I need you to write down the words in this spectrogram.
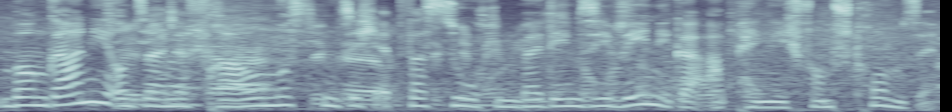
Bongani und seine Frau mussten sich etwas suchen, bei dem sie weniger abhängig vom Strom sind.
